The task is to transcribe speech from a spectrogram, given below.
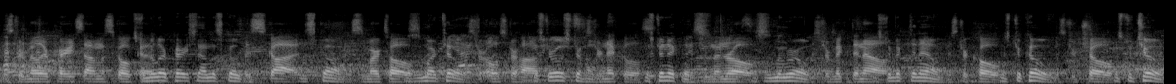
Mr. Miller Parry Sound Muskoka. Mr. Miller, Parry Sound, Muskoka. Ms. Scott. Ms. Scott. Mrs. Martow. Mrs. Martow. Mr. Oosterhoff. Mr. Oosterhoff. Mr. Nichols. Mr. Nichols. Mrs. Munro. Mrs. Munro. Mr. McDonell. Mr. McDonell. Mr. Coe. Mr. Coe. Mr. Cho. Mr. Cho.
